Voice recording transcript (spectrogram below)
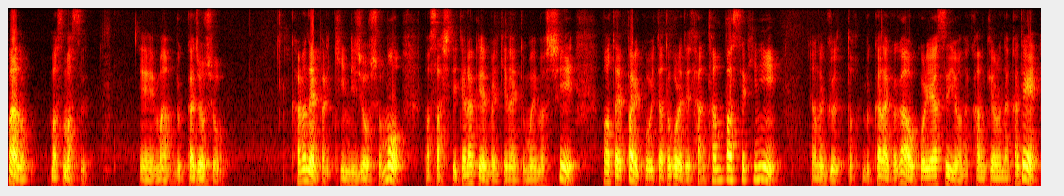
まあ、あのますます、えー、まあ物価上昇からのやっぱり金利上昇も、まあ、さしていかなければいけないと思いますしあとやっぱりこういったところで単発的にあのぐっと物価高が起こりやすいような環境の中で、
